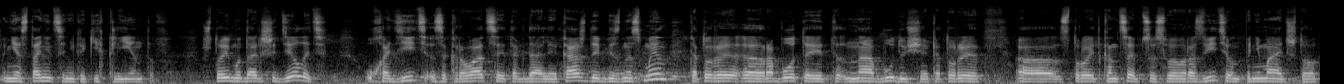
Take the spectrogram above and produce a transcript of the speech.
не останется никаких клиентов. Что ему дальше делать? Уходить, закрываться и так далее. Каждый бизнесмен, который э, работает на будущее, который э, строит концепцию своего развития, он понимает, что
